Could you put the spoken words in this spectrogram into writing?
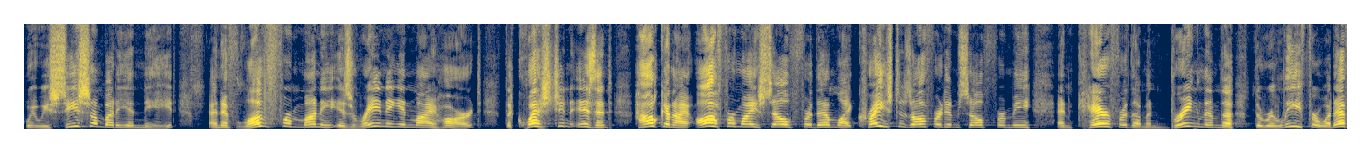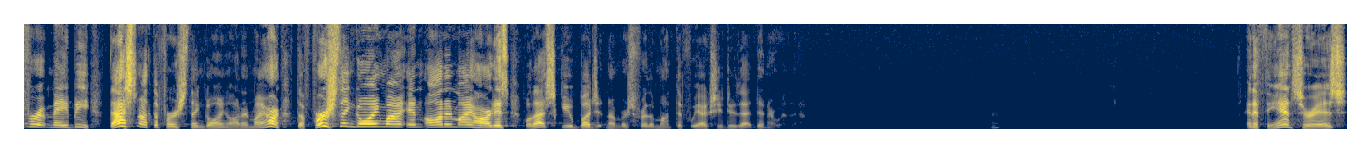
We, we see somebody in need, and if love for money is reigning in my heart, the question isn't how can I offer myself for them like Christ has offered himself for me and care for them and bring them the, the relief or whatever it may be. That's not the first thing going on in my heart. The first thing going my, in, on in my heart is, well, that skew budget numbers for the month if we actually do that dinner with them. And if the answer is,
